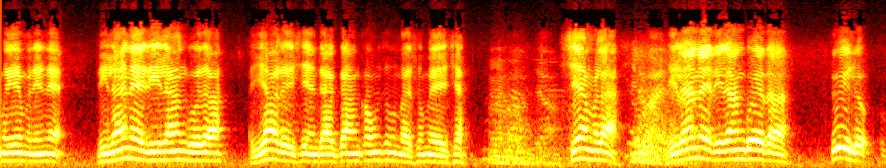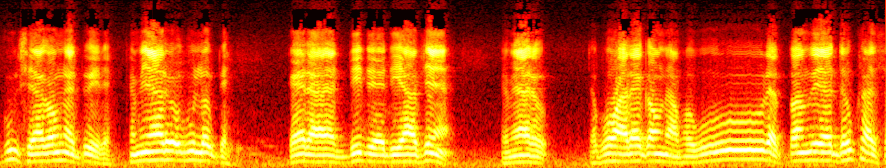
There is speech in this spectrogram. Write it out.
မေးမနေနဲ့ဒီလမ်းနဲ့ဒီလမ်းကိုသာအရလို့ရှင်ဒါကံကောင်းဆုံးသာဆုံးမဲ့ချမှန်ပါဗျာရှင်းမလားရှင်းပါပြီဒီလမ်းနဲ့ဒီလမ်းကွဲတာတွေ့လို့အခုဆရာကောင်းနဲ့တွေ့တယ်ခမရတို့အခုလုပ်တယ်ကဲဒါဒီတည်းဒီဟာဖြင့်ခမရတို့ တဘွားလည်းကောင်းတာမဟုတ်ဘူးတဲ့တန်တရားဒုက္ခစ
